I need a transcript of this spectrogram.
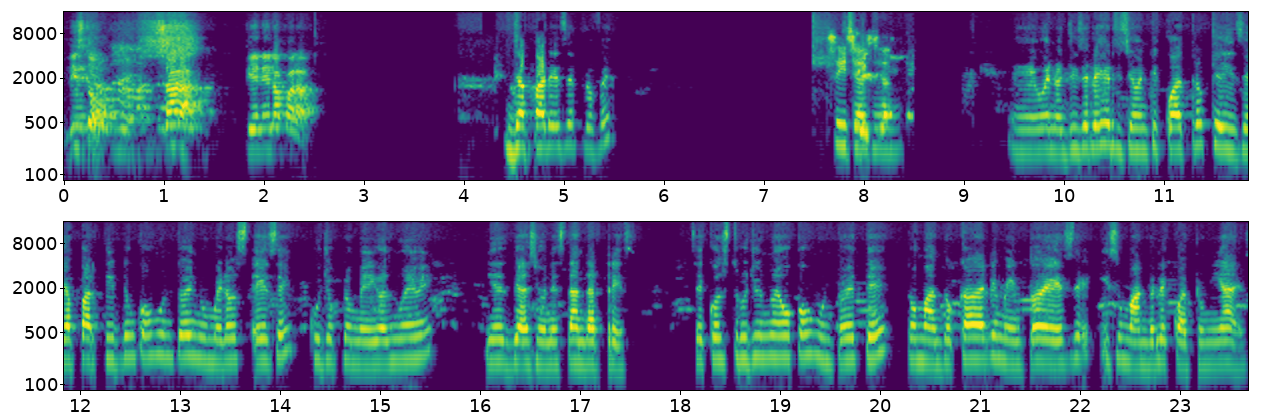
Listo. Sara, tiene la palabra. ¿Ya parece, profe? Sí, ya sé. Eh, bueno, dice el ejercicio 24 que dice a partir de un conjunto de números S, cuyo promedio es 9 y desviación estándar 3, se construye un nuevo conjunto de T tomando cada elemento de S y sumándole cuatro unidades.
